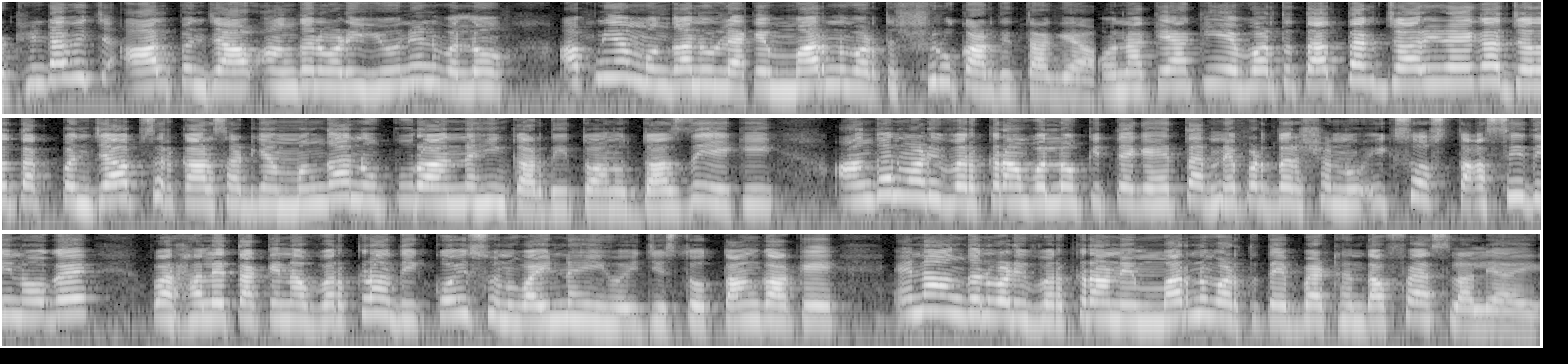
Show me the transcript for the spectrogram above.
ਬਠਿੰਡਾ ਵਿੱਚ ਆਲ ਪੰਜਾਬ ਆਂਗਨਵਾੜੀ ਯੂਨੀਅਨ ਵੱਲੋਂ ਆਪਣੀਆਂ ਮੰਗਾਂ ਨੂੰ ਲੈ ਕੇ ਮਰਨ ਵਰਤ ਸ਼ੁਰੂ ਕਰ ਦਿੱਤਾ ਗਿਆ। ਉਹਨਾਂ ਕਿਹਾ ਕਿ ਇਹ ਵਰਤ ਤਦ ਤੱਕ ਜਾਰੀ ਰਹੇਗਾ ਜਦੋਂ ਤੱਕ ਪੰਜਾਬ ਸਰਕਾਰ ਸਾਡੀਆਂ ਮੰਗਾਂ ਨੂੰ ਪੂਰਾ ਨਹੀਂ ਕਰਦੀ। ਤੁਹਾਨੂੰ ਦੱਸ ਦਈਏ ਕਿ ਆਂਗਨਵਾੜੀ ਵਰਕਰਾਂ ਵੱਲੋਂ ਕੀਤੇ ਗਏ ਧਰਨੇ ਪ੍ਰਦਰਸ਼ਨ ਨੂੰ 187 ਦਿਨ ਹੋ ਗਏ, ਪਰ ਹਲੇ ਤੱਕ ਇਹਨਾਂ ਵਰਕਰਾਂ ਦੀ ਕੋਈ ਸੁਣਵਾਈ ਨਹੀਂ ਹੋਈ, ਜਿਸ ਤੋਂ ਤੰਗ ਆ ਕੇ ਇਹਨਾਂ ਆਂਗਨਵਾੜੀ ਵਰਕਰਾਂ ਨੇ ਮਰਨ ਵਰਤ ਤੇ ਬੈਠਣ ਦਾ ਫੈਸਲਾ ਲਿਆ ਹੈ।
